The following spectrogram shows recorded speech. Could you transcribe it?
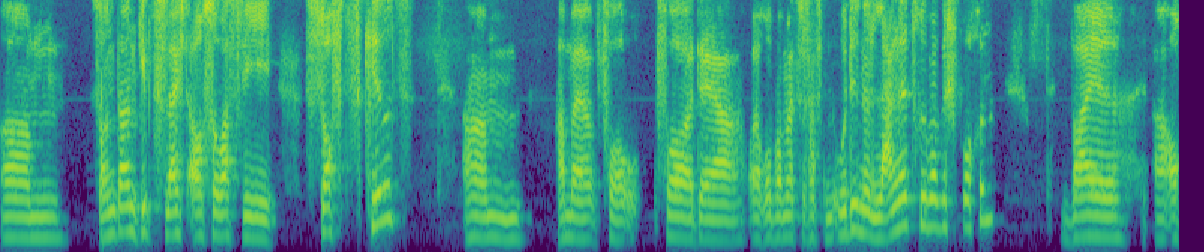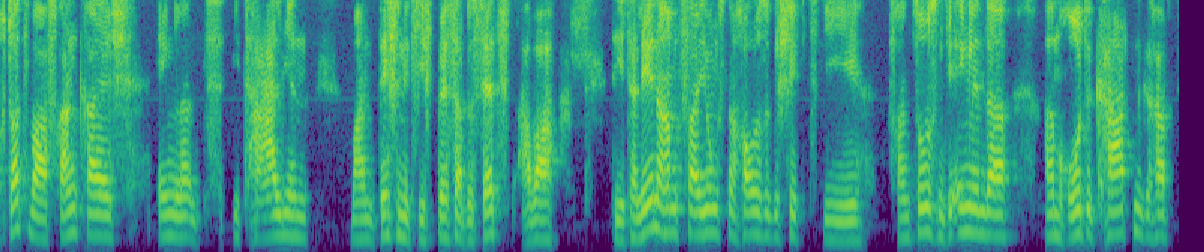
ähm, sondern gibt es vielleicht auch sowas wie Soft Skills. Ähm, haben wir vor, vor der Europameisterschaft in Udine lange drüber gesprochen, weil äh, auch dort war Frankreich, England, Italien waren definitiv besser besetzt, aber die Italiener haben zwei Jungs nach Hause geschickt, die Franzosen, die Engländer haben rote Karten gehabt.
